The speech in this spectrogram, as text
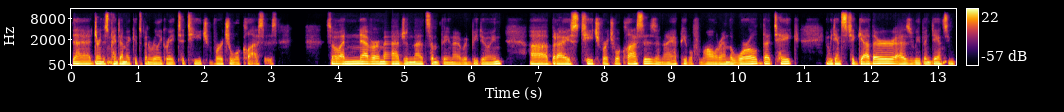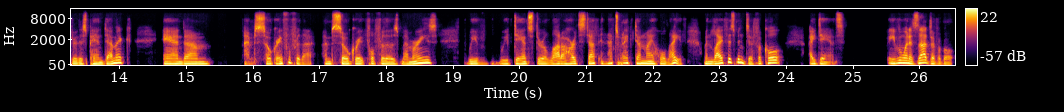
the, during this pandemic it's been really great to teach virtual classes so I never imagined that's something I would be doing. Uh, but I teach virtual classes and I have people from all around the world that take, and we dance together as we've been dancing through this pandemic. And um, I'm so grateful for that. I'm so grateful for those memories. We've we've danced through a lot of hard stuff, and that's what I've done my whole life. When life has been difficult, I dance. Even when it's not difficult,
